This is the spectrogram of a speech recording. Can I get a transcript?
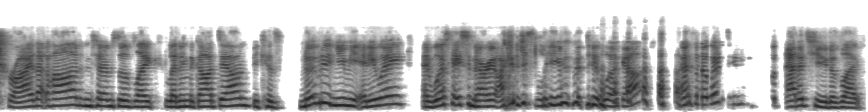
try that hard in terms of like letting the guard down because nobody knew me anyway. And worst case scenario, I could just leave if it didn't work out. and so I went in with attitude of like,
